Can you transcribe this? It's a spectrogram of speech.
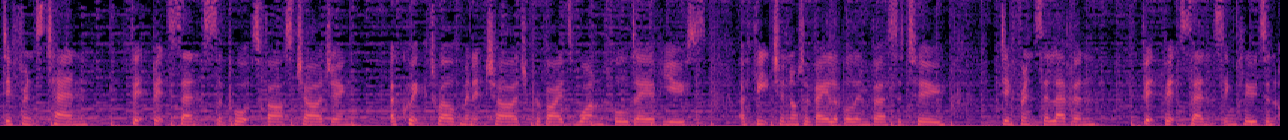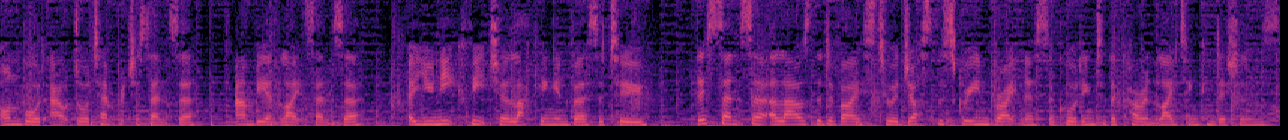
Difference 10. Fitbit Sense supports fast charging. A quick 12 minute charge provides one full day of use, a feature not available in Versa 2. Difference 11. Fitbit Sense includes an onboard outdoor temperature sensor, ambient light sensor, a unique feature lacking in Versa 2. This sensor allows the device to adjust the screen brightness according to the current lighting conditions.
